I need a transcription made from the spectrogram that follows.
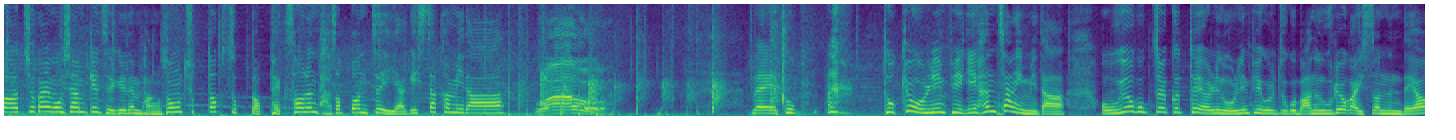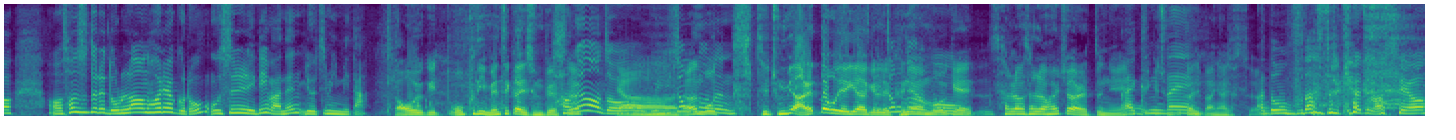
축덕과 축알못이 함께 즐기는 방송 축덕숙덕 135번째 이야기 시작합니다. 와우. 네, 독 도쿄 올림픽이 한창입니다. 어, 우여곡절 끝에 열린 올림픽을 두고 많은 우려가 있었는데요. 어, 선수들의 놀라운 활약으로 웃을 일이 많은 요즘입니다. 어 여기 오프닝 멘트까지 준비했어요? 당연하죠. 뭐이 정도는 뭐 준비 안 했다고 얘기하길래 그냥 뭐, 뭐... 이렇게 살랑살랑 할 줄 알았더니 아니, 근데... 준비까지 많이 하셨어요. 아, 너무 부담스럽게 하지 마세요.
